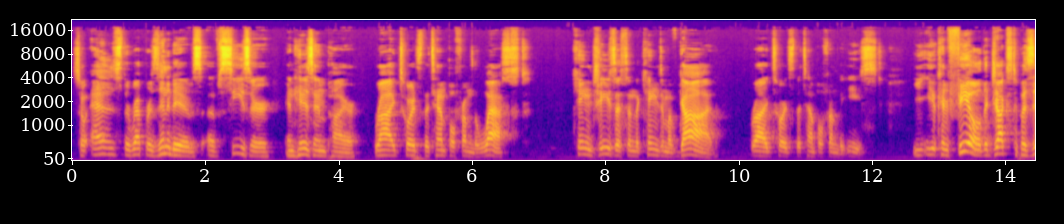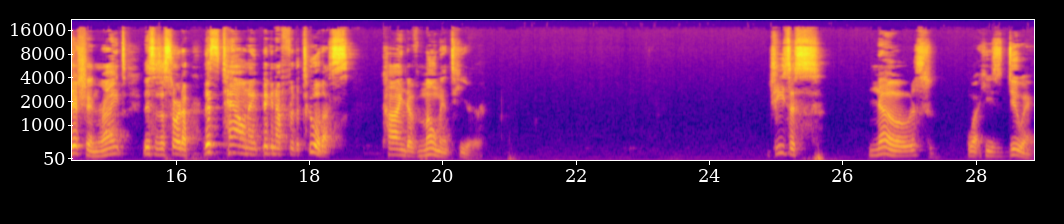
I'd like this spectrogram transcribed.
So as the representatives of Caesar and his empire ride towards the temple from the west, King Jesus and the kingdom of God ride towards the temple from the east. You, can feel the juxtaposition, right? This is a sort of, this town ain't big enough for the two of us kind of moment here. Jesus knows what he's doing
